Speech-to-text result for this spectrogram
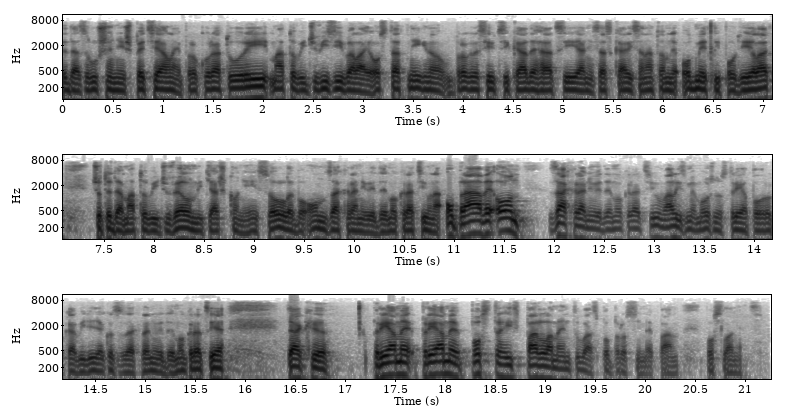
teda zrušenie špeciálnej prokuratúry. Matovič vyzýval aj ostatných, no progresívci KDH ani Saskári sa na tom odmietli podielať, čo teda Matovič veľmi ťažko niesol, lebo on zachraňuje demokraciu. Na, o, práve on zachraňuje demokraciu. Mali sme možnosť 3,5 roka vidieť, ako sa zachraňuje demokracia. Tak e, priame, priame postrehy z parlamentu vás poprosíme, pán poslanec.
